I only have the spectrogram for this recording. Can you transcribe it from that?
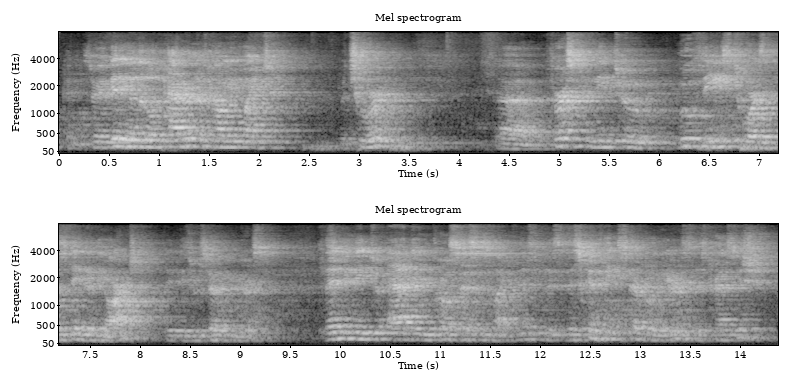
Okay, so you're getting a little pattern of how you might mature. Uh, first, you need to move these towards the state of the art, maybe through several years. Then you need to add in processes like this. This, this can take several years, this transition,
